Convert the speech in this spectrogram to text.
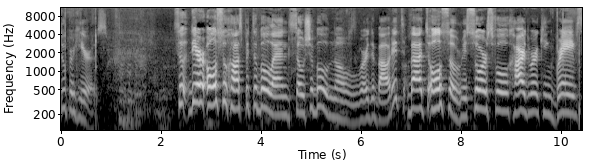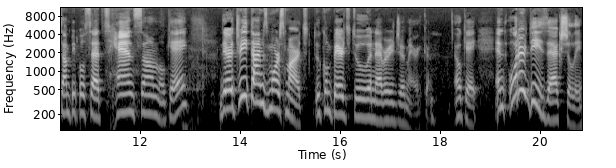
superheroes. So they're also hospitable and sociable, no word about it, but also resourceful, hardworking, brave. Some people said handsome, okay? They're three times more smart compared to an average American. Okay, and what are these actually?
